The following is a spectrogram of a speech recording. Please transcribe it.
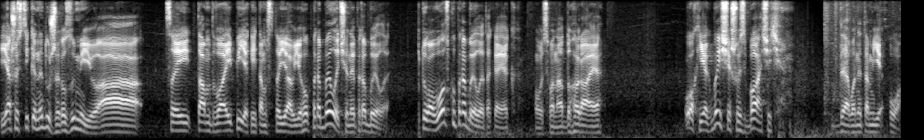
Я щось тільки не дуже розумію, а цей там 2 IP, який там стояв, його прибили чи не прибили? Птуровозку прибили таке, як ось вона догорає. Ох, якби ще щось бачить. Де вони там є? О.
